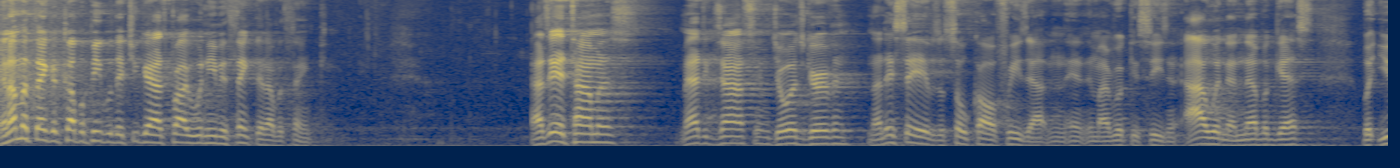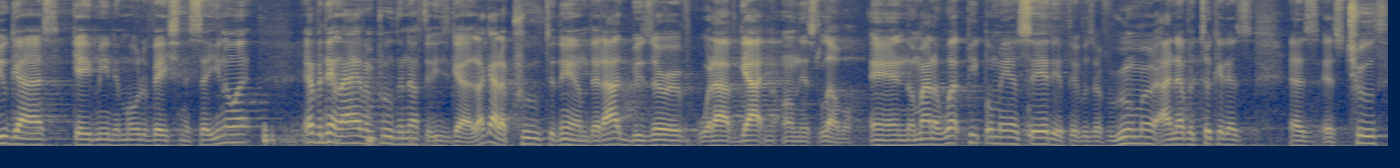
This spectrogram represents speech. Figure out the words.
And I'm to thank a couple people that you guys probably wouldn't even think that I would thank. Isiah Thomas, Magic Johnson, George Gervin. Now, they say it was a so called freeze out in, in, in, my rookie season. I wouldn't have never guessed, But you guys gave me the motivation to say, you know what? Evidently, I haven't proved enough to these guys. I got to prove to them that I deserve what I've gotten on this level. And no matter what people may have said, if it was a rumor, I never took it as, as, as truth.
